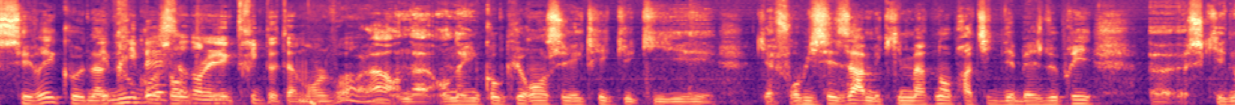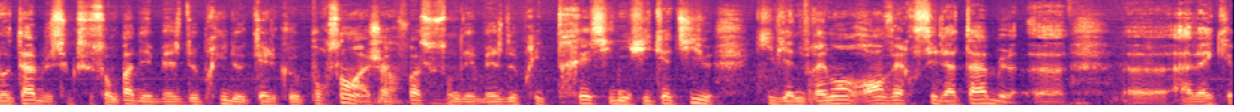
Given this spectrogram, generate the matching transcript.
c'est vrai qu'on a... Les prix baissent dans l'électrique, notamment, on le voit. Voilà, hein. on a, on a une concurrence électrique qui, est, qui a fourbi ses armes et qui maintenant pratique des baisses de prix. Euh, ce qui est notable, c'est que ce ne sont pas des baisses de prix de quelques pourcents. À chaque non. fois, ce sont des baisses de prix très significatives qui viennent vraiment renverser la table euh, euh, avec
